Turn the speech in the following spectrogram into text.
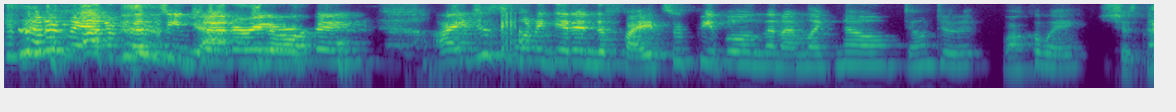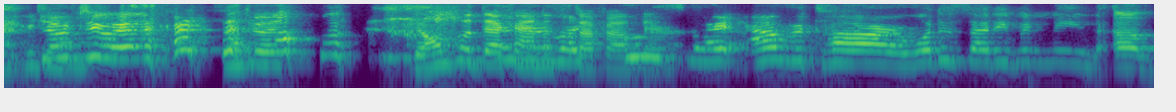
Is that a manifesting yeah, generator thing? I just want to get into fights with people and then i'm like no don't do it. Walk away. It's just not your don't do it. Don't do it. Don't put that and kind of like, stuff out there. my avatar? What does that even mean? Um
